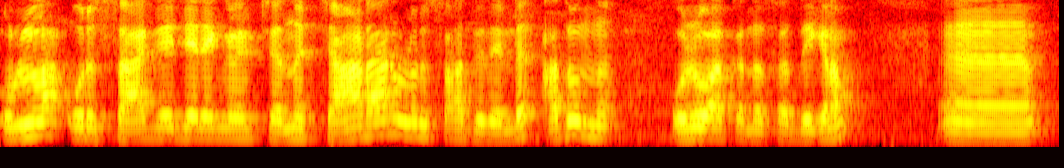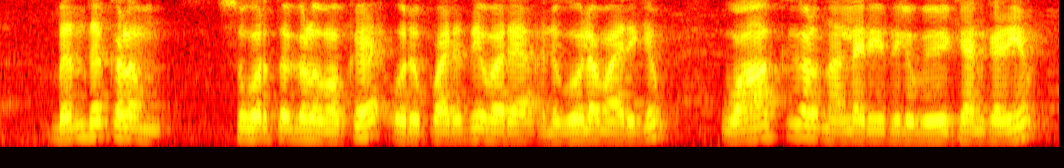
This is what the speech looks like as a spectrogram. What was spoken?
ഉള്ള ഒരു സാഹചര്യങ്ങളിൽ ചെന്ന് ചാടാനുള്ളൊരു സാധ്യതയുണ്ട്. അതൊന്ന് ഒഴിവാക്കുന്ന ശ്രദ്ധിക്കണം. ബന്ധുക്കളും സുഹൃത്തുക്കളുമൊക്കെ ഒരു പരിധി വരെ അനുകൂലമായിരിക്കും. വാക്കുകൾ നല്ല രീതിയിൽ ഉപയോഗിക്കാൻ കഴിയും.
